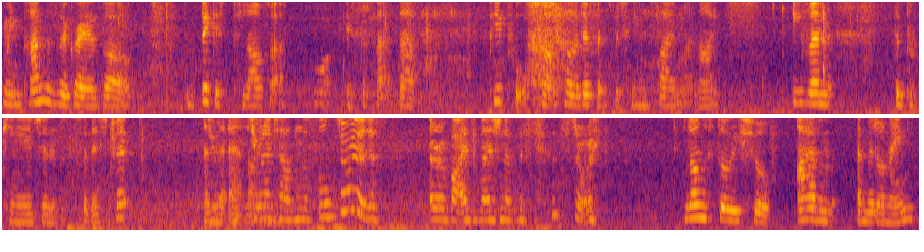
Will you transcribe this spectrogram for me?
I mean, pandas are great as well. The biggest palaver What? is the fact that people can't tell the difference between Saima and I. Even the booking agent for this trip and you, the airline. do you want to tell them the full story or just a revised version of this story? Long story short, I have a, a middle name.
